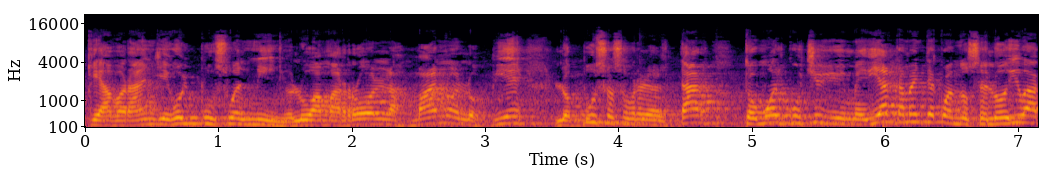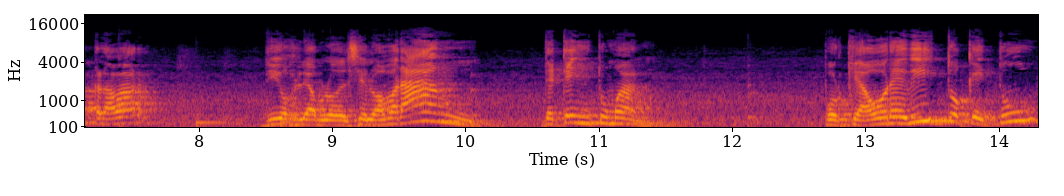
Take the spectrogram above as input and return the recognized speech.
que Abraham llegó y puso el niño, lo amarró en las manos, en los pies, lo puso sobre el altar, tomó el cuchillo y inmediatamente cuando se lo iba a clavar, Dios le habló del cielo, Abraham, detén tu mano, porque ahora he visto que tú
